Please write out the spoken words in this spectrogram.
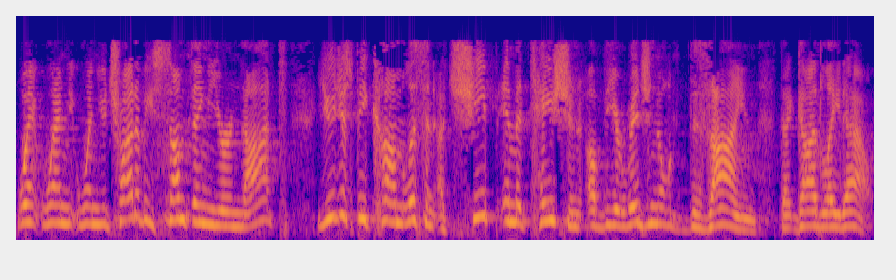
when, when, when you try to be something you're not, you just become, listen, a cheap imitation of the original design that God laid out.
